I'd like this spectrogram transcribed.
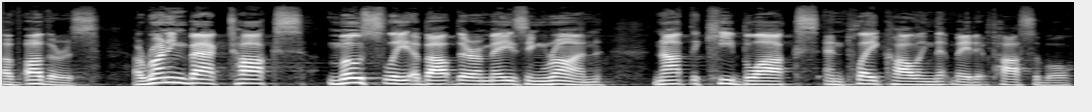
of others. A running back talks mostly about their amazing run, not the key blocks and play calling that made it possible.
